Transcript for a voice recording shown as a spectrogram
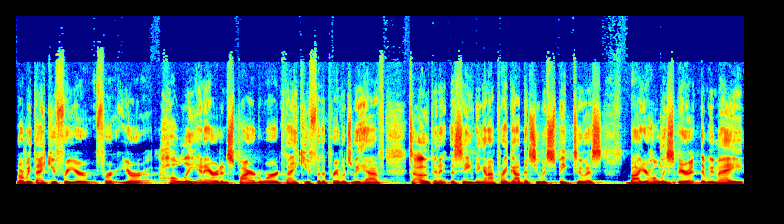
Lord, we thank you for your for your holy and inerrant inspired word. Thank you for the privilege we have to open it this evening. And I pray, God, that you would speak to us by your Holy Spirit, that we may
